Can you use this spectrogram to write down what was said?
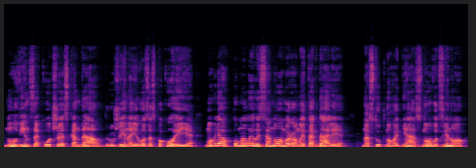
Ну він закочує скандал, дружина його заспокоює, мовляв, помилилися номером і так далі. Наступного дня знову дзвінок.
